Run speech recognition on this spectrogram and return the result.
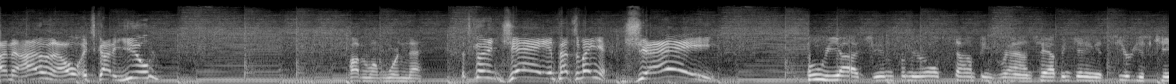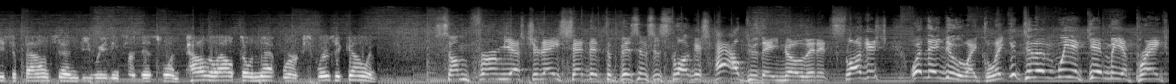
I mean, I don't know. It's got a yield. Probably want more than that. Let's go to Jay in Pennsylvania. Jay! Booyah, Jim, from your old stomping grounds. Hey, I've been getting a serious case of bounce envy waiting for this one. Palo Alto Networks, where's it going? Some firm yesterday said that the business is sluggish. How do they know that it's sluggish? What they do? Like link it to them? Will you give me a break?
